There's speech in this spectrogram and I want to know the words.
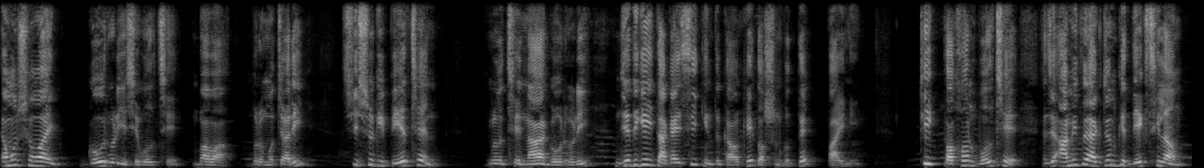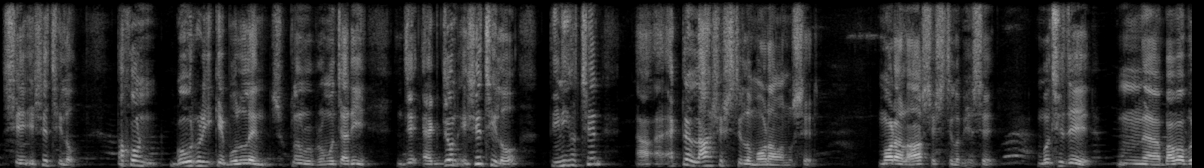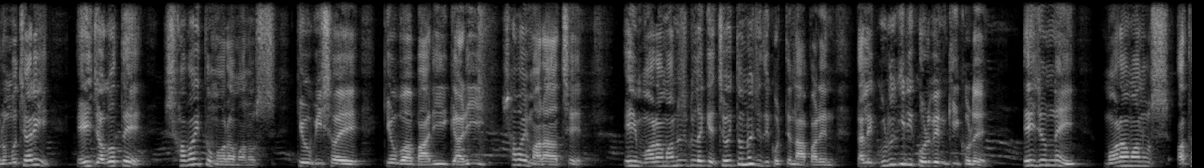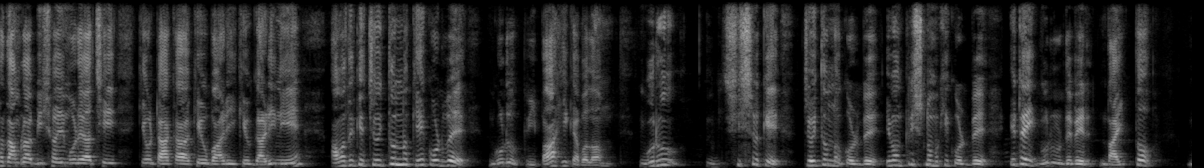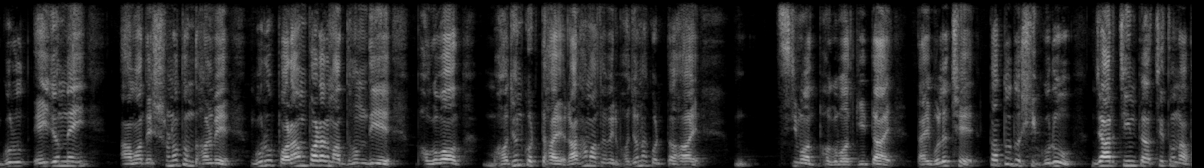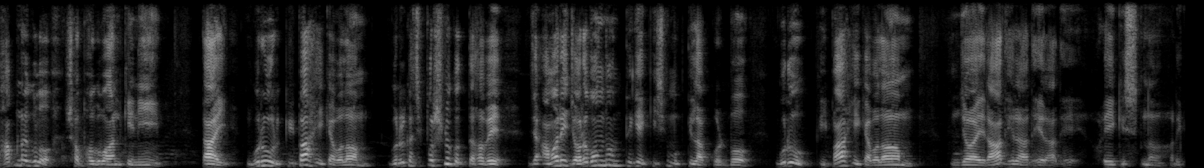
এমন সময় গৌরহরি এসে বলছে, বাবা, ব্রহ্মচারী, শিষ্য কি পেয়েছেন? বলছে, না গৌরহরি, যেদিকেই তাকাইছি কিন্তু কাউকে দর্শন করতে পাইনি। ঠিক তখন বলছে যে, আমি তো একজনকে দেখছিলাম, সে এসেছিল। তখন গৌরহরিকে বললেন শুক্ল ব্রহ্মচারী, যে একজন এসেছিল, তিনি হচ্ছেন একটা লাশ এসেছিল মরা মানুষের। মরা লাশ এসেছিল ভেসে। বলছে যে বাবা ব্রহ্মচারী, এই জগতে সবাই তো মরা মানুষ। কেউ বিষয়ে, কেউ বা বাড়ি, গাড়ি, সবাই মারা আছে। এই মরা মানুষগুলোকে চৈতন্য যদি করতে না পারেন, তাহলে গুরুগিরি করবেন কি করে? এই জন্যেই মরা মানুষ, অর্থাৎ আমরা বিষয়ে মরে আছি, কেউ টাকা, কেউ বাড়ি, কেউ গাড়ি নিয়ে, আমাদেরকে চৈতন্য কে করবে? গুরু কৃপা হি কেবলম। গুরু শিষ্যকে চৈতন্য করবে এবং কৃষ্ণমুখী করবে, এটাই গুরুদেবের দায়িত্ব। গুরু, এই জন্যেই আমাদের সনাতন ধর্মে গুরু পরম্পরার মাধ্যম দিয়ে ভগবত ভজন করতে হয়, রাধা মাধবের ভজনা করতে হয়, শ্রীমদ্ ভগবত গীতায়। তাই বলেছে তত্ত্বদর্শী গুরু, যার চিন্তা, চেতনা, ভাবনাগুলো সব ভগবানকে নিয়ে। তাই গুরুর কৃপা হি কেবলম। গুরুর কাছে প্রশ্ন করতে হবে যে আমার এই জড়বন্ধন থেকে কিছু মুক্তি লাভ করব? গুরু, কৃপা হি কেবলম। জয় রাধে রাধে রাধে। হরে কৃষ্ণ, হরে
